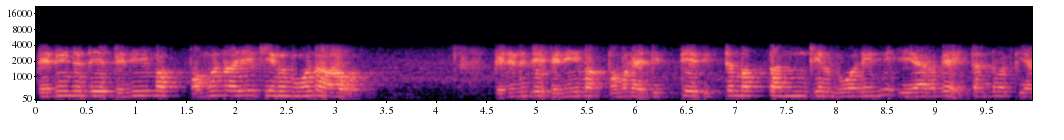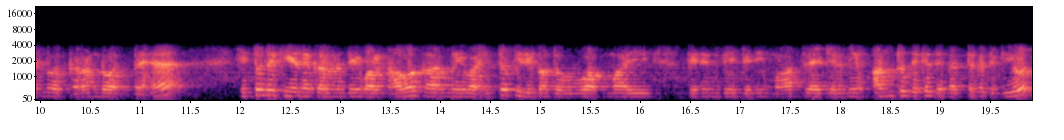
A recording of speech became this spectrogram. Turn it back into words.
පෙනෙන දේ පෙනීමක් පමණයි කියන නුවණ ආවොත් පෙනෙන දේ පෙනීමක් පමණයි. දිත්තේ දිත්තමත්තන් කියන නුවණින්නේ ඒ ආරම්භය හිතන්නවත් කියන්නවත් කරන්නවත් බෑ හිතන කියන කරන දේවල් නව කර්ම ඒවා හිත පිළිබඳ වූවක්මයි. පෙනෙන දේ පෙනී මාත්‍රය කියලා මේ අන්ත දෙක දෙපැත්තකට ගියොත්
